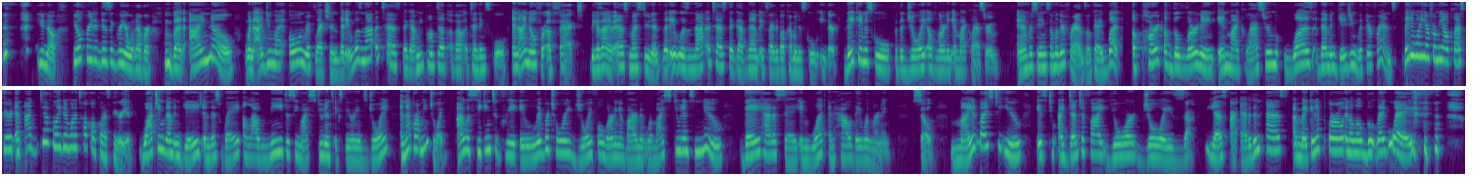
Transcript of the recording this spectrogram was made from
you know, feel free to disagree or whatever, but I know when I do my own reflection that it was not a test that got me pumped up about attending school. And I know for a fact, because I have asked my students, that it was not a test that got them excited about coming to school either. They came to school for the joy of learning in my classroom and for seeing some of their friends, okay? But a part of the learning in my classroom was them engaging with their friends. They didn't want to hear from me all class period, and I definitely didn't want to talk all class period. Watching them engage in this way allowed me to see my students experience joy, and that brought me joy. I was seeking to create a liberatory, joyful learning environment where my students knew they had a say in what and how they were learning. So, my advice to you is to identify your joys. Yes, I added an S. I'm making it plural in a little bootleg way.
